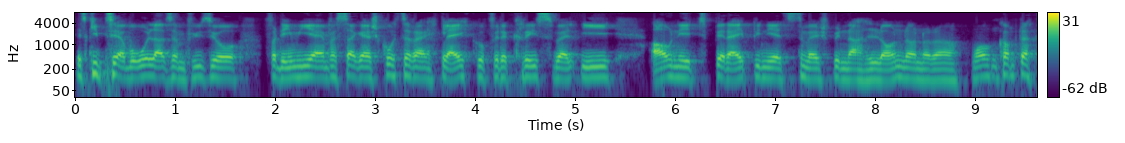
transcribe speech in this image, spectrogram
Es gibt sehr wohl also einen Physio, von dem ich einfach sage, er ist Gott sei Dank gleich gut für den Chris, weil ich auch nicht bereit bin, jetzt zum Beispiel nach London oder wo kommt er,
